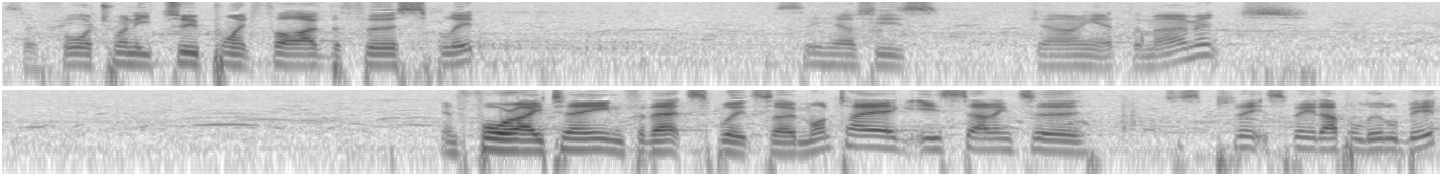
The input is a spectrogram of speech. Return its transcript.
So 422.5 the first split. Let's see how she's going at the moment and 418 for that split. So Montag is starting to just speed up a little bit.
